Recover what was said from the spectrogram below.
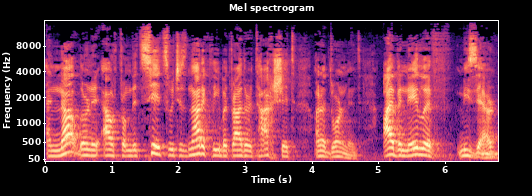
and not learn it out from the tzitz, which is not a kli, but rather a tachshit, an adornment. I have a nelif mizer.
